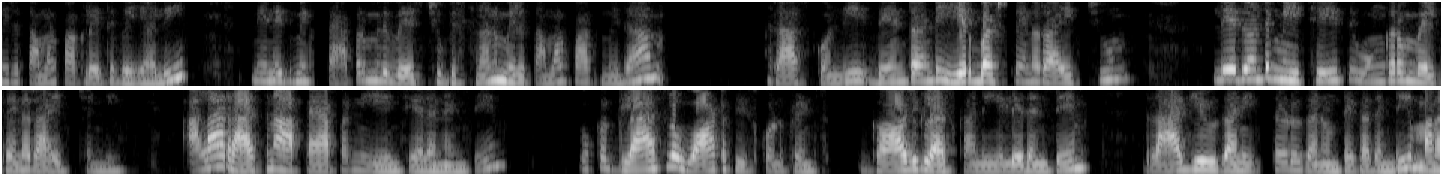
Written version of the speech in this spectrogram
మీరు తమలపాకులు అయితే వేయాలి. నేను ఇది మీకు పేపర్ మీద వేసి చూపిస్తున్నాను. మీరు తమలపాకు మీద రాసుకోండి. దేంటో అంటే ఇయర్ అయినా రాయొచ్చు. లేదు అంటే మీ చేతి ఉంగరం వెళ్తైనా రాయించండి అలా రాసిన ఆ పేపర్ని ఏం చేయాలనంటే ఒక గ్లాస్లో వాటర్ తీసుకోండి ఫ్రెండ్స్. గాజు గ్లాస్ కానీ లేదంటే రాగివి కానీ ఇత్తడు కానీ ఉంటాయి కదండి. మన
